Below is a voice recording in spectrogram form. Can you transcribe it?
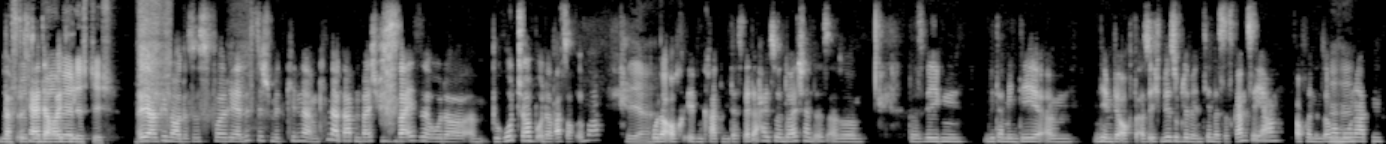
Ja, das ist ja der total heutigen, realistisch. ja genau, das ist voll realistisch mit Kindern im Kindergarten beispielsweise oder ähm, Bürojob oder was auch immer. Ja. Oder auch eben gerade, wie das Wetter halt so in Deutschland ist. Also deswegen Vitamin D ähm, nehmen wir auch, da- also ich, wir supplementieren das das ganze Jahr, auch in den Mhm. Sommermonaten.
